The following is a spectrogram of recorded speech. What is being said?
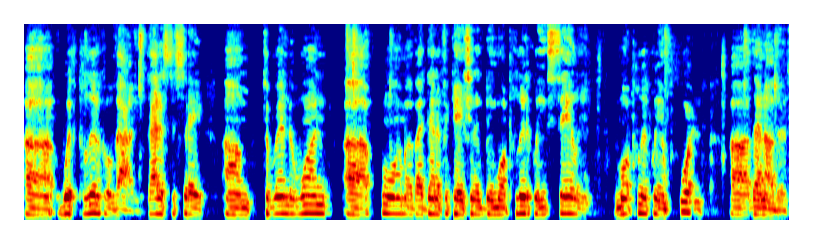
uh, with political value. That is to say, um, to render one uh, form of identification as being more politically salient, more politically important uh, than others.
